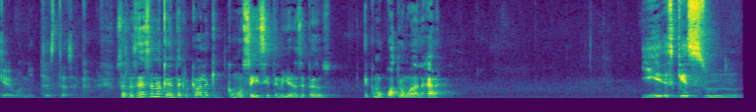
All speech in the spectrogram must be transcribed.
Qué bonita está esa. O sea, a pesar de ser una camioneta, creo que vale aquí como 6, 7 millones de pesos. Hay como 4 en Guadalajara. Y es que es un.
